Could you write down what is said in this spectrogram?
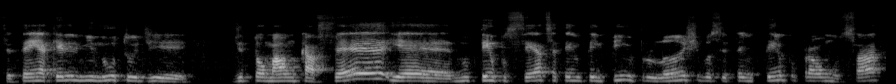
Você tem aquele minuto de, de tomar um café e é no tempo certo. Você tem um tempinho para o lanche, você tem o tempo para almoçar.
